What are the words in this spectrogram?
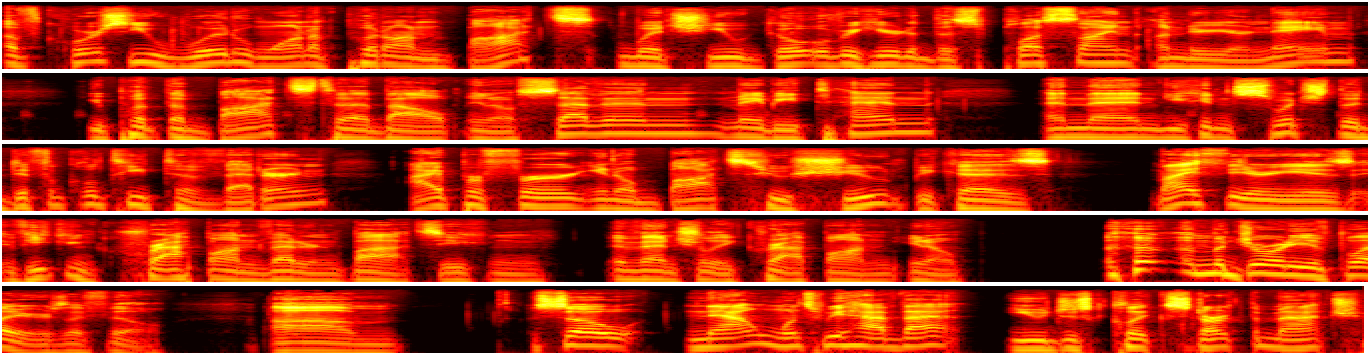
of course, you would want to put on bots, which you go over here to this plus sign under your name. You put the bots to about, you know, seven, maybe 10, and then you can switch the difficulty to veteran. I prefer, you know, bots who shoot because my theory is if you can crap on veteran bots, you can eventually crap on, you know, a majority of players, I feel. Um, so now once we have that, you just click start the match.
